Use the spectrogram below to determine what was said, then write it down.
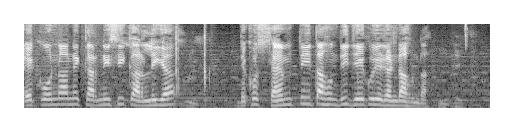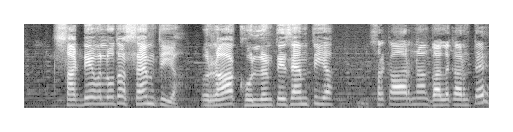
ਇੱਕ ਉਹਨਾਂ ਨੇ ਕਰਨੀ ਸੀ ਕਰ ਲਈ ਆ। ਦੇਖੋ ਸਹਿਮਤੀ ਤਾਂ ਹੁੰਦੀ ਜੇ ਕੋਈ ਏਜੰਡਾ ਹੁੰਦਾ। ਸਾਡੇ ਵੱਲੋਂ ਤਾਂ ਸਹਿਮਤੀ ਆ। ਰਾਹ ਖੋਲਣ ਤੇ ਸਹਿਮਤੀ ਆ। ਸਰਕਾਰ ਨਾਲ ਗੱਲ ਕਰਨ ਤੇ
